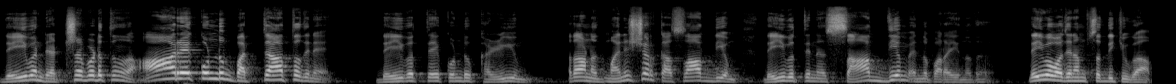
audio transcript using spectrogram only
ദൈവം രക്ഷപ്പെടുത്തുന്നത് ആരെ കൊണ്ടും പറ്റാത്തതിനെ ദൈവത്തെ കൊണ്ട് കഴിയും. അതാണ് മനുഷ്യർക്ക് അസാധ്യം ദൈവത്തിന് സാധ്യം എന്ന് പറയുന്നത്. ദൈവവചനം ശ്രദ്ധിക്കുക.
